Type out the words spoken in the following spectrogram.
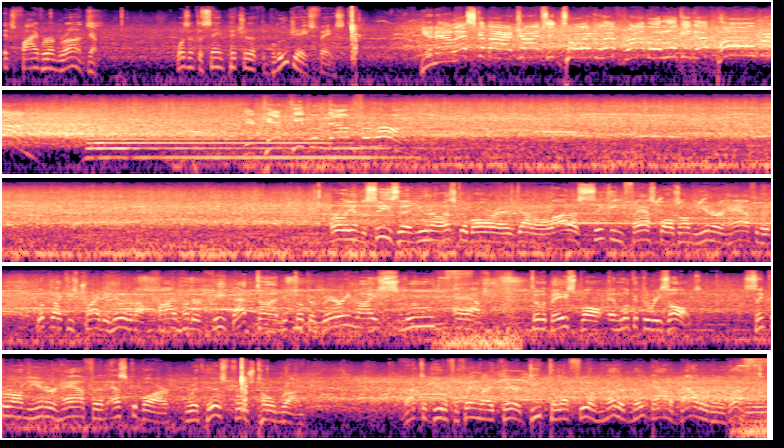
It's five earned runs. Yep. Wasn't the same pitcher that the Blue Jays faced. Yunel Escobar drives it toward left. Bravo looking up. Home run. You can't keep him down for long. Early in the season, Yunel Escobar has got a lot of sinking fastballs on the inner half, and it looked like he's tried to hit it about 500 feet. That time, he took a very nice, smooth path to the baseball, and look at the results. Sinker on the inner half, and Escobar with his first home run. That's a beautiful thing right there, deep to left field. Another, no doubt about it, to left.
